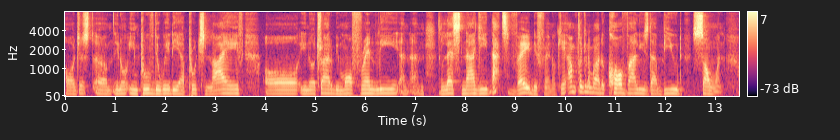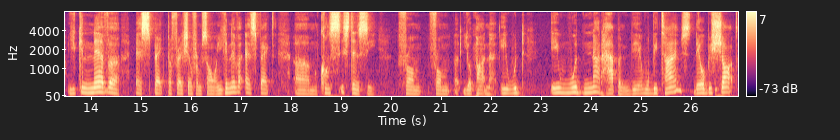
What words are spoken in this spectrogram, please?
or just um, you know improve the way they approach life or you know try to be more friendly and, and less naggy that's very different okay? I'm talking about the core values that build someone you can never expect perfection from someone you can never expect um, consistency from from uh, your partner it would it would not happen. There will be times they will be short.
